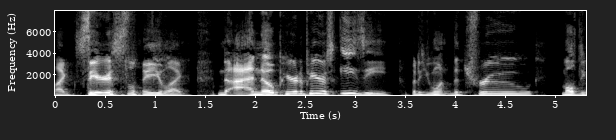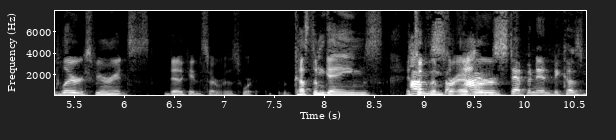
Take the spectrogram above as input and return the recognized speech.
Like seriously, like I know peer to peer is easy, but if you want the true multiplayer experience, dedicated servers, were- custom games, it took I'm them so- forever. I'm stepping in because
